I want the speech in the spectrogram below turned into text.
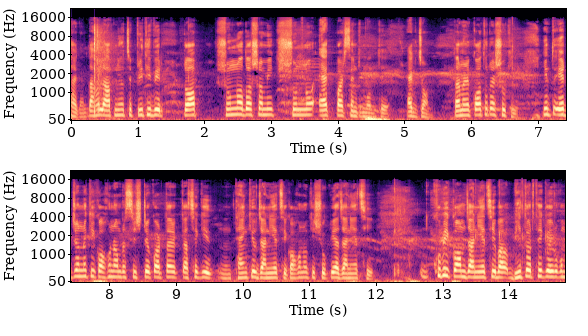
থাকেন, তাহলে আপনি হচ্ছে পৃথিবীর টপ শূন্য দশমিক শূন্য এক পার্সেন্ট মধ্যে একজন। তার মানে কতটা সুখী? কিন্তু এর জন্য কি কখনো আমরা সৃষ্টিকর্তার কাছে কি থ্যাংক ইউ জানিয়েছি? কখনো কি সুক্রিয়া জানিয়েছি? খুবই কম জানিয়েছি বা ভিতর থেকে এরকম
